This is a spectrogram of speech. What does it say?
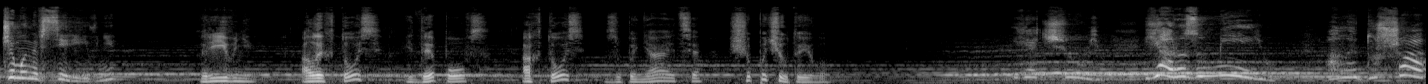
Чи ми не всі рівні? рівні, але хтось іде повз, а хтось зупиняється, щоб почути його. Я чую, я розумію, душа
